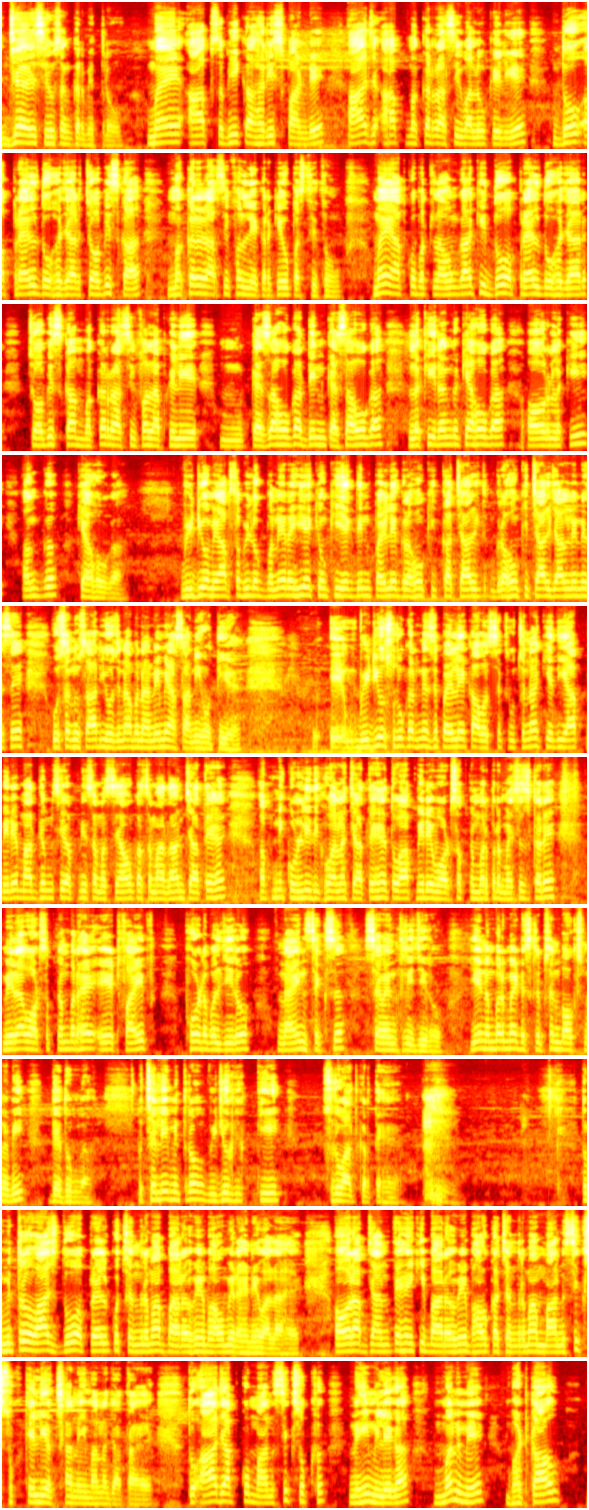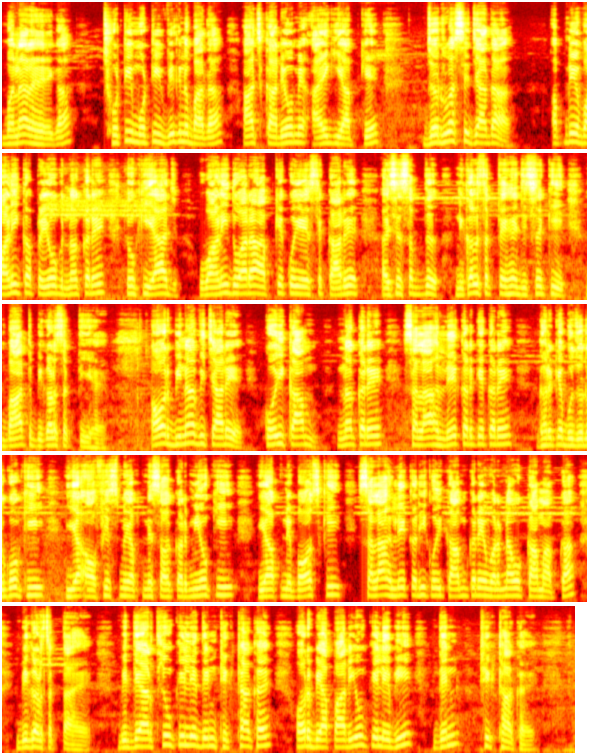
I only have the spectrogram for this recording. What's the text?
जय शिव शंकर मित्रों, मैं आप सभी का हरीश पांडे। आज आप मकर राशि वालों के लिए 2 अप्रैल 2024 का मकर राशि फल लेकर के उपस्थित हूँ। मैं आपको बतलाऊँगा कि 2 अप्रैल 2024 का मकर राशि फल आपके लिए कैसा होगा, दिन कैसा होगा, लकी रंग क्या होगा और लकी अंक क्या होगा। वीडियो में आप सभी लोग बने रहिए, क्योंकि एक दिन पहले ग्रहों की का चाल, ग्रहों की चाल जान लेने से उस अनुसार योजना बनाने में आसानी होती है। वीडियो शुरू करने से पहले एक आवश्यक सूचना कि यदि आप मेरे माध्यम से अपनी समस्याओं का समाधान चाहते हैं, अपनी कुंडली दिखवाना चाहते हैं तो आप मेरे व्हाट्सअप नंबर पर मैसेज करें। मेरा व्हाट्सअप नंबर है eight five four double zero nine six seven three zero. ये नंबर मैं डिस्क्रिप्शन बॉक्स में भी दे दूँगा। तो चलिए मित्रों, वीडियो की शुरुआत करते हैं। तो मित्रों, आज दो अप्रैल को चंद्रमा बारहवें भाव में रहने वाला है। और आप जानते हैं कि बारहवें भाव का चंद्रमा मानसिक सुख के लिए अच्छा नहीं माना जाता है। तो आज आपको मानसिक सुख नहीं मिलेगा, मन में भटकाव बना रहेगा। छोटी मोटी विघ्न बाधा आज कार्यों में आएगी आपके। ज़रूरत से ज़्यादा अपने वाणी का प्रयोग न करें, क्योंकि आज वाणी द्वारा आपके कोई ऐसे कार्य, ऐसे शब्द निकल सकते हैं जिससे कि बात बिगड़ सकती है। और बिना विचारे कोई काम न करें, सलाह ले करके करें, घर के बुज़ुर्गों की या ऑफ़िस में अपने सहकर्मियों की या अपने बॉस की, सलाह लेकर ही कोई काम करें, वरना वो काम आपका बिगड़ सकता है। विद्यार्थियों के लिए दिन ठीक ठाक है और व्यापारियों के लिए भी दिन ठीक ठाक है।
